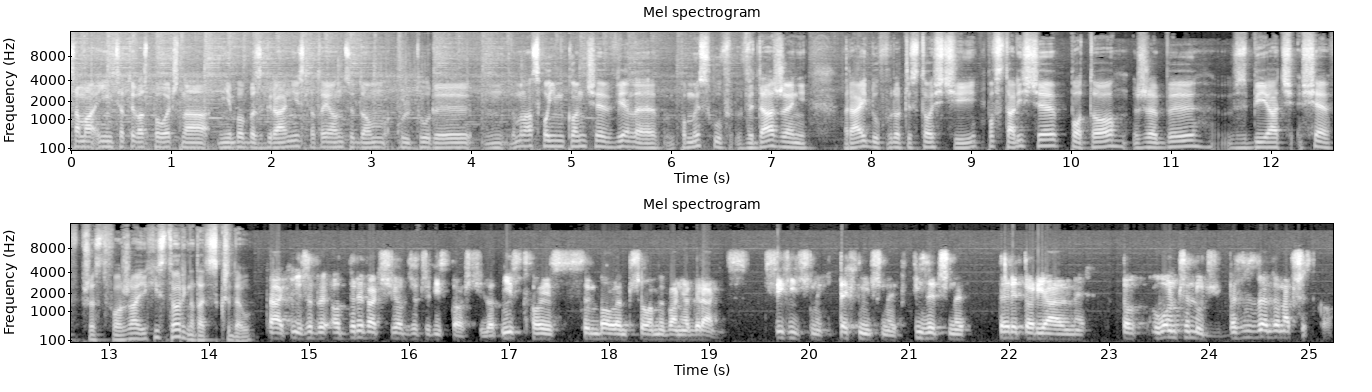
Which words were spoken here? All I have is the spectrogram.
Sama inicjatywa społeczna Niebo bez granic, latający dom kultury mm, ma na swoim koncie wiele pomysłów, wydarzeń, rajdów, uroczystości. Powstaliście po to, żeby wzbijać się w przestworza i historii nadać skrzydeł. Tak, i żeby odrywać się od rzeczywistości. Lotnictwo jest symbolem przełamywania granic psychicznych, technicznych, fizycznych, terytorialnych. To łączy ludzi bez względu na wszystko.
